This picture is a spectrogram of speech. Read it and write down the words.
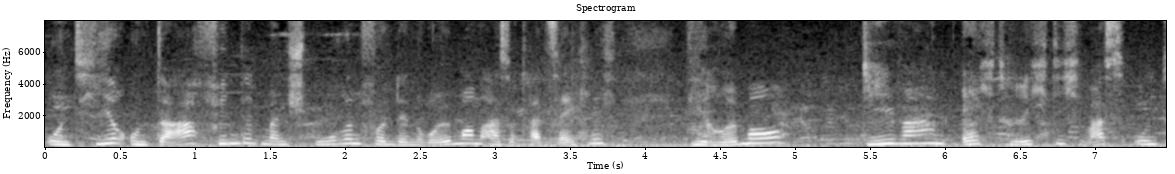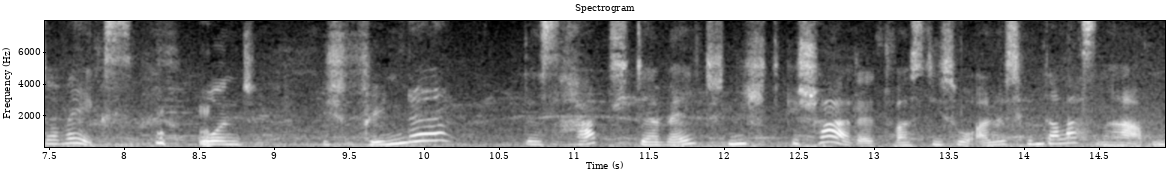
Und hier und da findet man Spuren von den Römern. Also tatsächlich, die Römer, die waren echt richtig was unterwegs. Und ich finde, das hat der Welt nicht geschadet, was die so alles hinterlassen haben.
